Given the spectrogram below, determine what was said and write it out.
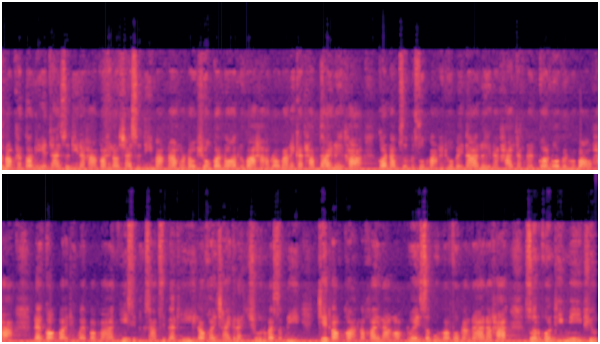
สำหรับขั้นตอนที่จะใช้สูตรนี้นะคะ ก็ให้เราใช้สูตรนี้มาร์กหน้าของเราช่วงก่อนนอน หรือว่าหาเราบ้านในการทำได้เลยค่ะ ก็นำส่วนผสมมาร์กให้ทั่วใบหน้าเลยนะคะ จากนั้นก็นวดเป็นเบาๆค่ะ แล้วก็ปล่อยทิ้งไว้ประมาณ 20-30 นาทีแล้วค่อยใช้กระดาษชู่หรือว่าสำลีเช็ดออกก่อนแล้วค่อยล้างออกด้วยสบู่หรือว่าโฟมล้างหน้านะคะ ส่วนคนที่มีผิว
